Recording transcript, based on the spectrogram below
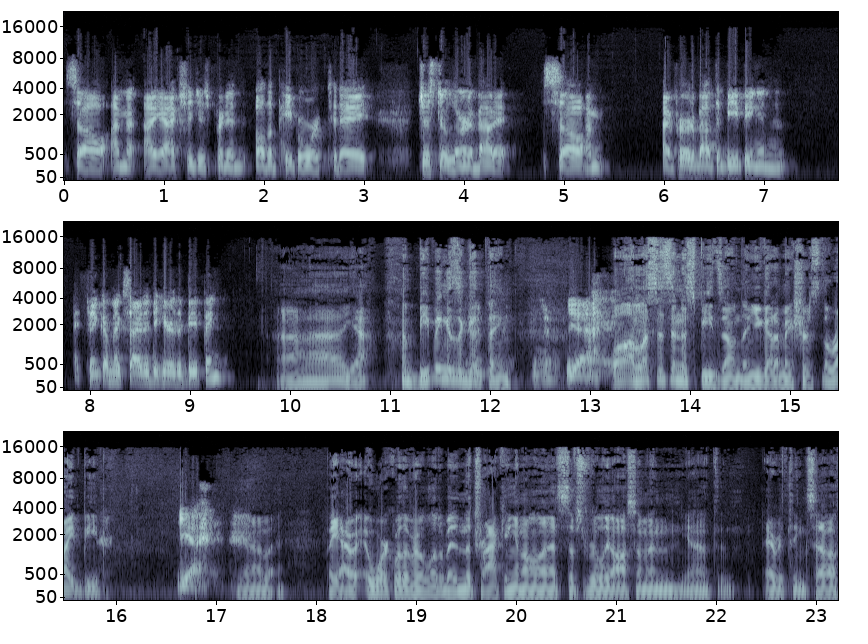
so I'm I actually just printed all the paperwork today just to learn about it. So I'm I've heard about the beeping, and I think I'm excited to hear the beeping. Uh, yeah. Beeping is a good thing. Yeah, Well, unless it's in the speed zone, then you got to make sure it's the right beep. yeah, Yeah, but but yeah, I work with it a little bit in the tracking and all that stuff's really awesome, and you know th- everything. So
